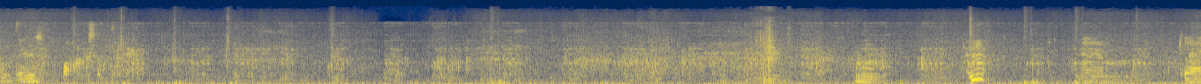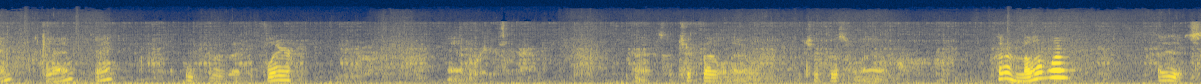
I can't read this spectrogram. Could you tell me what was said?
Oh, there's a box up there. Hmm. Um, climb, climb, climb. Oh, what is that? Flare. And blaze there. Alright, so check that one out. This one out. That another one? It is.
